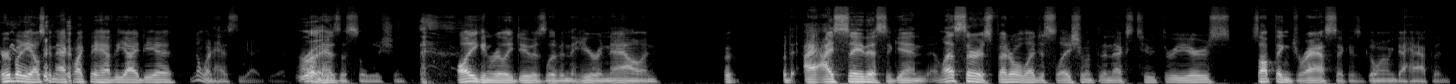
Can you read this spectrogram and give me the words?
Everybody else can act like they have the idea. No one has the idea. No right. one has a solution. all you can really do is live in the here and now. And but but I, I say this again, unless there is federal legislation within the next two, three years, something drastic is going to happen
